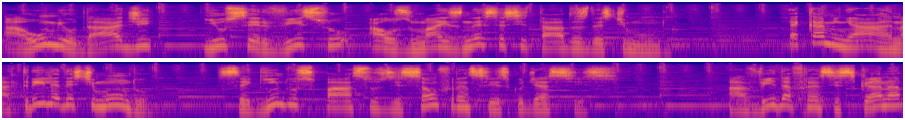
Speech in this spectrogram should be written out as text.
a humildade e o serviço aos mais necessitados deste mundo. É caminhar na trilha deste mundo, seguindo os passos de São Francisco de Assis. A vida franciscana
